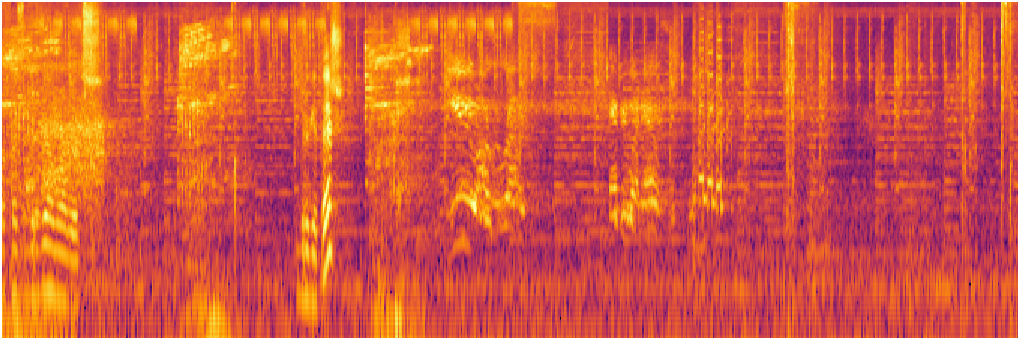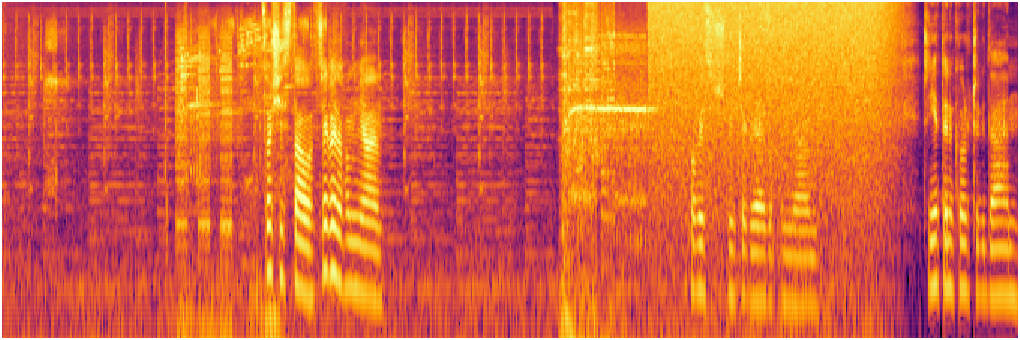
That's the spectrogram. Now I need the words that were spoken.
Oko z brwią ma być. Drugie też? Co się stało? Czego zapomniałem? Powiedz mi, czego ja zapomniałem. Czy nie ten kolczyk dałem?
